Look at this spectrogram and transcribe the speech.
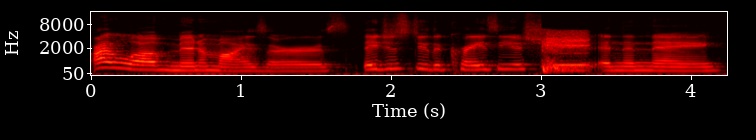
I love minimizers. They just do the craziest shit and then they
